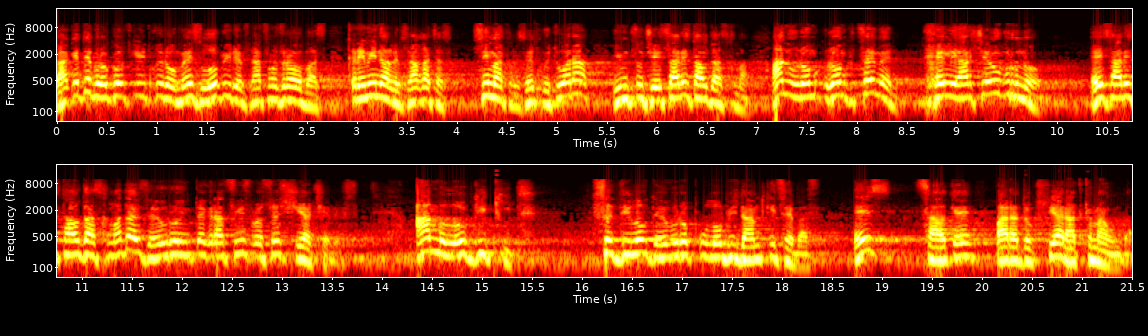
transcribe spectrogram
გაკეთებ როგორც კი იტყვი რომ ეს ლობირებს ნაცმოძრაობას, კრიმინალებს რაღაცას. სიმართლეს ეტყვი თუ არა, იმ წუთში ეს არის თავდასხმა. ანუ რომ რომ გწემენ, ხელი არ შეუბრუნო. ეს არის თავდასხმა და ეს ევროინტეგრაციის პროცესს შეაჩერებს. ამ ლოგიკით ცდილობთ ევროპულობის დამტკიცებას. ეს ცალკე პარადოქსია, რა თქმა უნდა.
